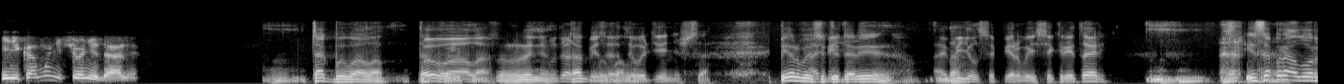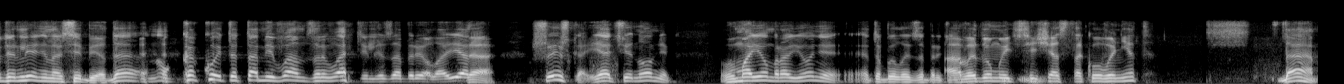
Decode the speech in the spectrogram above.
и никому ничего не дали. Так бывало. Так бывало. Куда так без бывало. этого денешься? Первый секретарь... Обиделся да. первый секретарь. И забрал орден Ленина себе, да? Ну, какой-то там Иван взрыватель изобрел, а я да. шишка, я чиновник. В моем районе это было изобретено. А вы думаете, сейчас такого нет? Да,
